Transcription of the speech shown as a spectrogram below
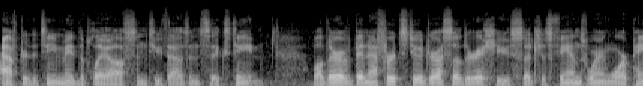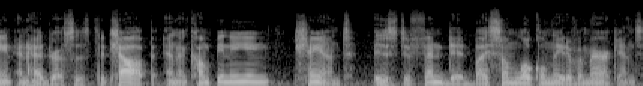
after the team made the playoffs in 2016. While there have been efforts to address other issues, such as fans wearing war paint and headdresses, the chop and accompanying chant is defended by some local Native Americans.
